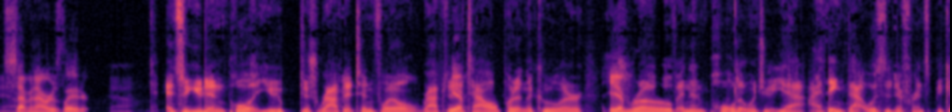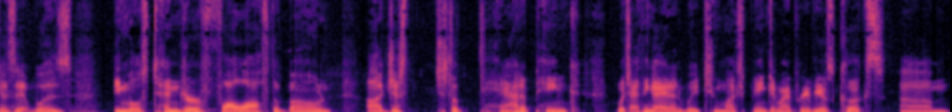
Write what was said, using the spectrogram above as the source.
Yeah. seven hours later. Yeah. And so you didn't pull it. You just wrapped it tinfoil, wrapped it in a towel, put it in the cooler, Yep. drove, and then pulled it once you. Yeah, I think that was the difference because it was the most tender, fall off the bone. Uh, just just a tad of pink, which I think I had way too much pink in my previous cooks. Um,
